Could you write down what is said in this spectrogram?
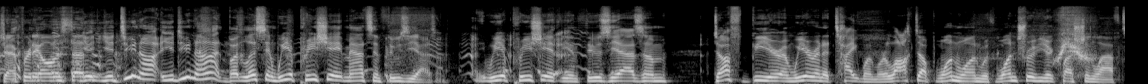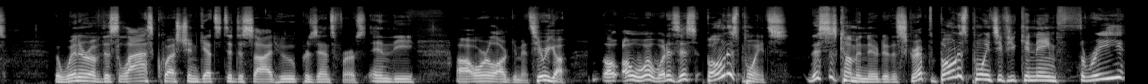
Jeopardy all of a sudden? you, you do not. You do not. But listen, we appreciate Matt's enthusiasm. We appreciate the enthusiasm. Duff beer, and we are in a tight one. We're locked up one-one with one trivia question left. The winner of this last question gets to decide who presents first in the uh, oral arguments. Here we go. Oh, oh, whoa, what is this? Bonus points. This is coming new to the script. Bonus points if you can name three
